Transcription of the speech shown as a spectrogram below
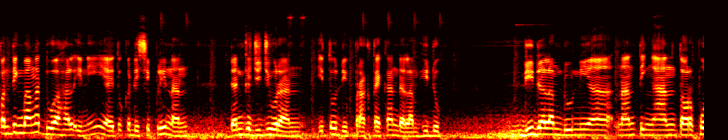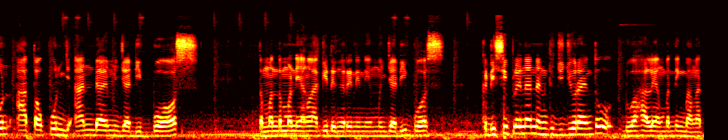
penting banget dua hal ini yaitu kedisiplinan dan kejujuran itu dipraktekkan dalam hidup. Di dalam dunia nanti ngantor pun ataupun anda menjadi bos teman-teman yang lagi dengerin ini menjadi bos kedisiplinan dan kejujuran itu dua hal yang penting banget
